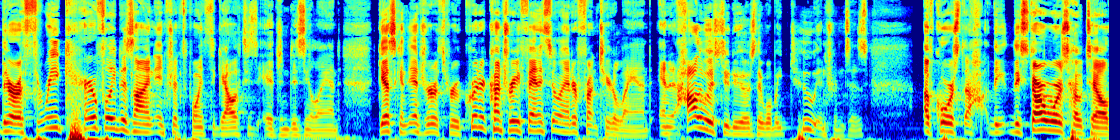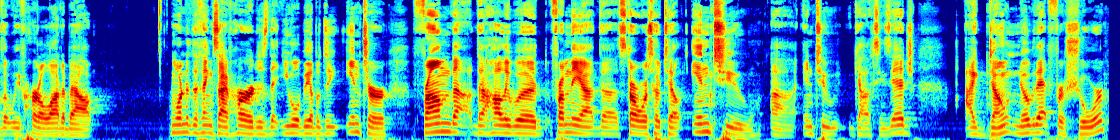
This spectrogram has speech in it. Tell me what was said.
There are three carefully designed entrance points to Galaxy's Edge in Disneyland. Guests can enter through Critter Country, Fantasyland, or Frontierland, and at Hollywood Studios there will be two entrances. Of course, the, the, the Star Wars hotel that we've heard a lot about one of the things I've heard is that you will be able to enter from the, the Hollywood from the uh, the Star Wars hotel into uh, into Galaxy's Edge. I don't know that for sure.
